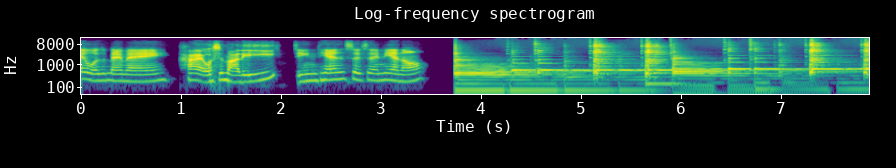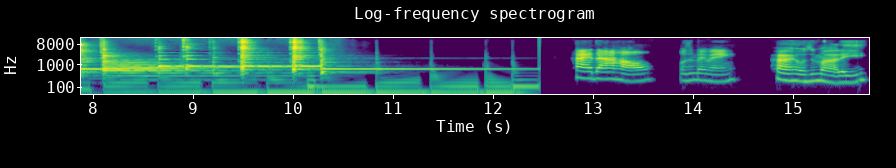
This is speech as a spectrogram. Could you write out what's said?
嗨，我是梅梅。嗨，我是玛丽。今天碎碎念哦。嗨，大家好，我是梅梅。嗨，我是玛丽。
